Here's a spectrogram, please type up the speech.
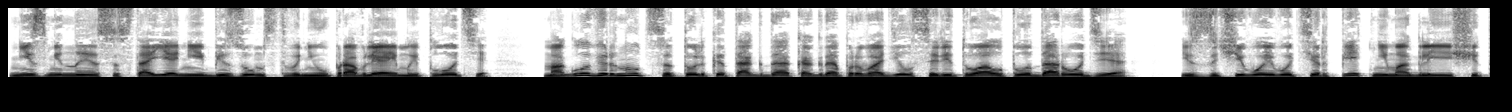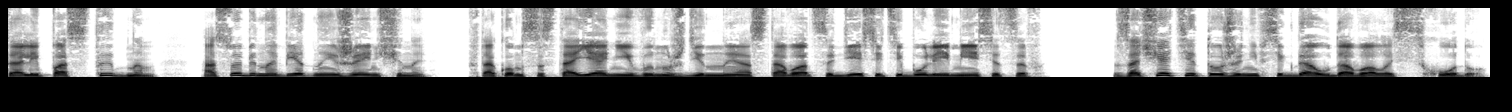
Низменное состояние безумства неуправляемой плоти могло вернуться только тогда, когда проводился ритуал плодородия, из-за чего его терпеть не могли и считали постыдным, особенно бедные женщины, в таком состоянии вынужденные оставаться 10 и более месяцев, зачатие тоже не всегда удавалось сходу.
